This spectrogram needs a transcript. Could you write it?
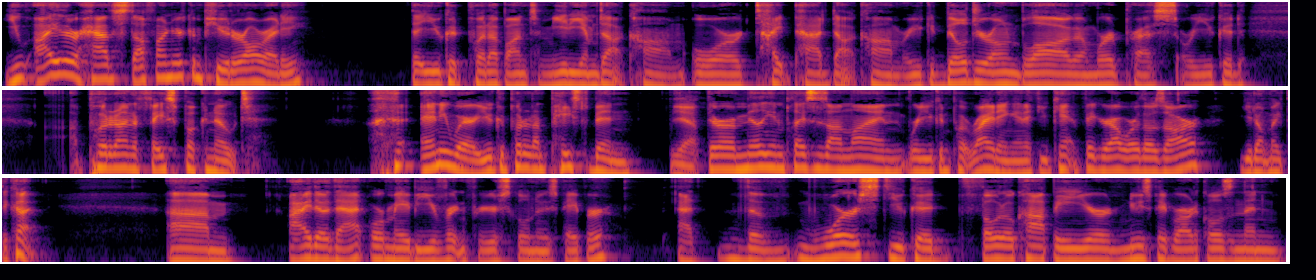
you either have stuff on your computer already that you could put up onto medium.com or typepad.com or you could build your own blog on wordpress or you could uh, put it on a facebook note anywhere you could put it on pastebin Yeah. there are a million places online where you can put writing, and if you can't figure out where those are, you don't make the cut. Um, either that, or maybe you've written for your school newspaper. At the worst, you could photocopy your newspaper articles and then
